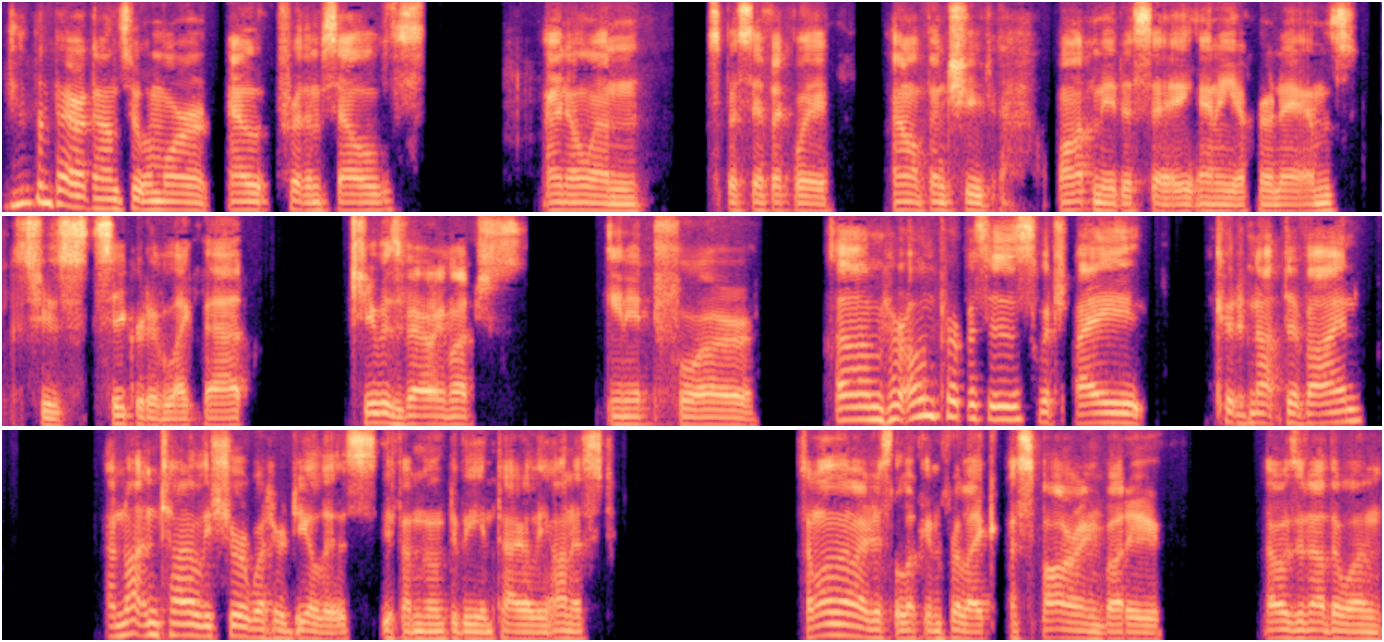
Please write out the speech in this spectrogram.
There's some paragons who are more out for themselves. I know one specifically. I don't think she'd want me to say any of her names. She's secretive like that. She was very much in it for um, her own purposes, which I could not divine. I'm not entirely sure what her deal is, if I'm going to be entirely honest. Some of them are just looking for like a sparring buddy. That was another one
